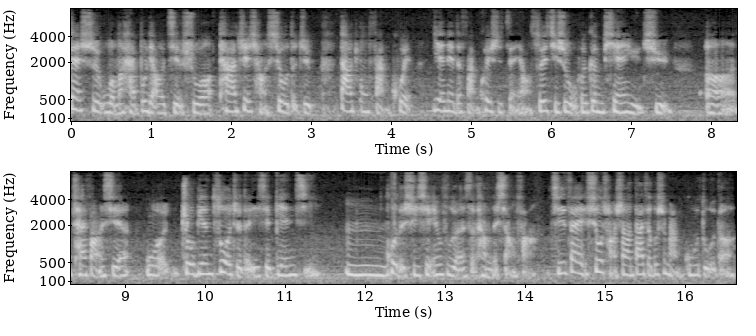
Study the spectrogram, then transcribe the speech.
但是我们还不了解说他这场秀的这大众反馈、业内的反馈是怎样。所以其实我会更偏于去呃采访一些我周边作者的一些编辑。嗯，或者是一些 influencer 他们的想法，其实，在秀场上大家都是蛮孤独的，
